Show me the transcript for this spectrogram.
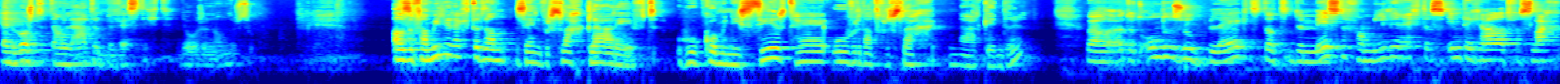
En wordt het dan later bevestigd door een onderzoek. Als de familierechter dan zijn verslag klaar heeft, hoe communiceert hij over dat verslag naar kinderen? Wel, uit het onderzoek blijkt dat de meeste familierechters integraal het verslag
